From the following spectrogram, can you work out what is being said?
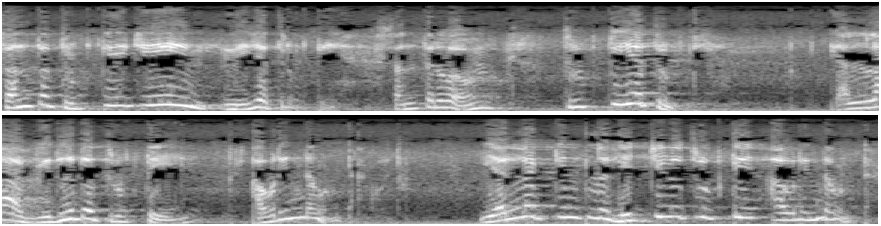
ಸಂತ ತೃಪ್ತಿಜಿ ನಿಜ ತೃಪ್ತಿ. ಸಂತರು ತೃಪ್ತಿಯ ತೃಪ್ತಿ. ಎಲ್ಲ ವಿಧದ ತೃಪ್ತಿ ಅವರಿಂದ ಉಂಟಾಗೋದು ಎಲ್ಲಕ್ಕಿಂತಲೂ ಹೆಚ್ಚಿನ ತೃಪ್ತಿ ಅವರಿಂದ ಉಂಟಾಗೋದು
